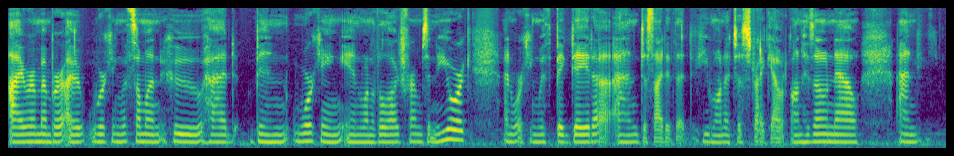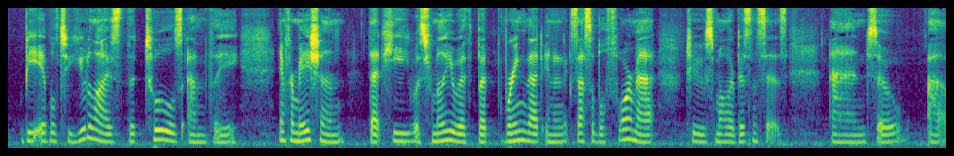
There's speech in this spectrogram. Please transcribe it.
I remember I working with someone who had been working in one of the large firms in New York and working with big data and decided that he wanted to strike out on his own now and be able to utilize the tools and the information that he was familiar with, but bring that in an accessible format to smaller businesses. And so, uh,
